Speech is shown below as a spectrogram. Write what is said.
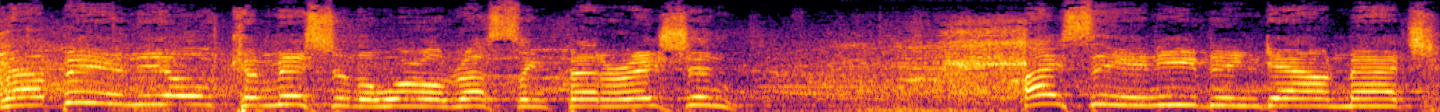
Now, being the old commissioner of the World Wrestling Federation, I see an evening gown match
